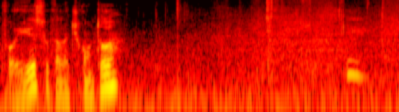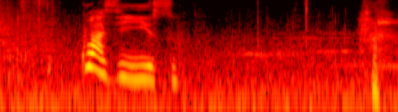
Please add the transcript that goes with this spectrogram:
Foi isso que ela te contou? Quase isso.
